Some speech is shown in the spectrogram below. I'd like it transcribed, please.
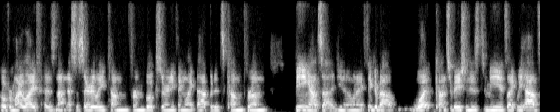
over my life has not necessarily come from books or anything like that but it's come from being outside. You know, when I think about what conservation is to me, it's like we have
